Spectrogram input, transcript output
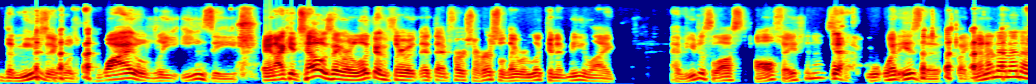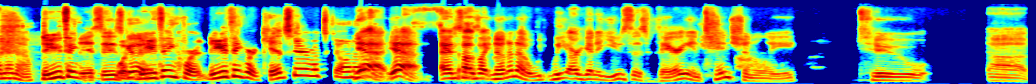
the music was wildly easy. And I could tell as they were looking through it at that first rehearsal, they were looking at me like, have you just lost all faith in us? Yeah. Like, what is this? Like, no, no, no, no, no, no, no. Do you think this is what, good? Do you think we're do you think we're kids here? What's going on? Yeah, yeah. And so I was like, no, no, no. We are going to use this very intentionally to uh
